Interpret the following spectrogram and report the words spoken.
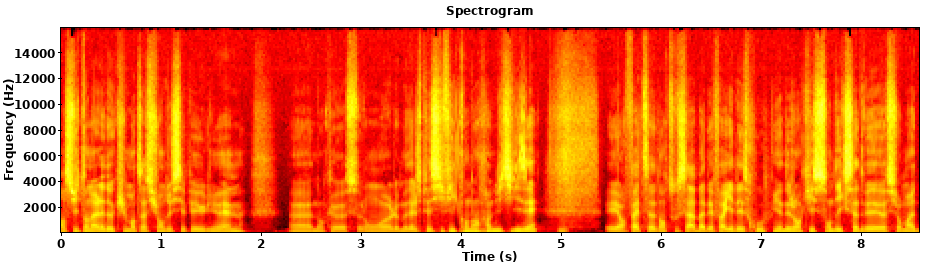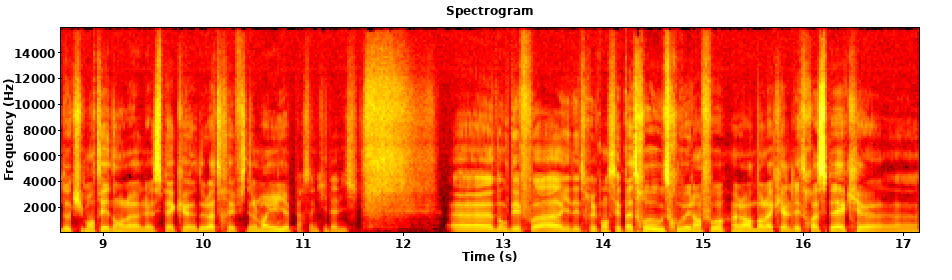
Ensuite, on a la documentation du CPU lui-même, donc selon le modèle spécifique qu'on est en train d'utiliser. Et en fait, dans tout ça, bah, des fois, il y a des trous. Il y a des gens qui se sont dit que ça devait sûrement être documenté dans le spec de l'autre, et finalement, il n'y a personne qui l'a mis. Euh, donc des fois, il y a des trucs, on ne sait pas trop où trouver l'info. Alors dans laquelle des trois specs euh,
